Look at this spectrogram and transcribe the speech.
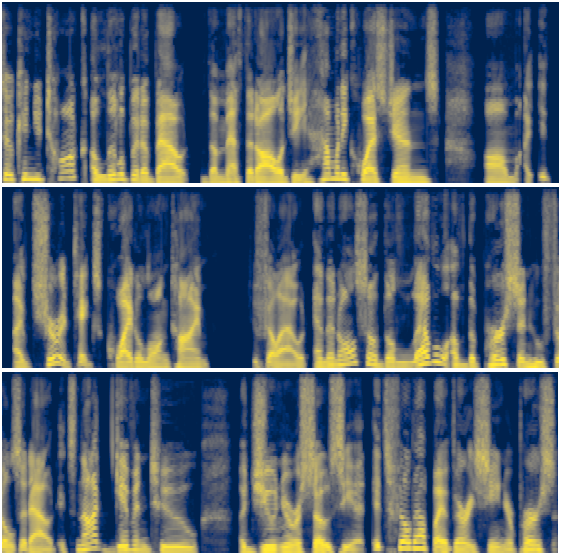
So, can you talk a little bit about the methodology? How many questions? Um, it, I'm sure it takes quite a long time to fill out. And then also the level of the person who fills it out. It's not given to a junior associate, it's filled out by a very senior person.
